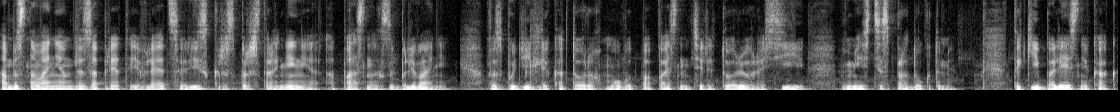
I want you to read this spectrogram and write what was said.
Обоснованием для запрета является риск распространения опасных заболеваний, возбудители которых могут попасть на территорию России вместе с продуктами. Такие болезни, как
